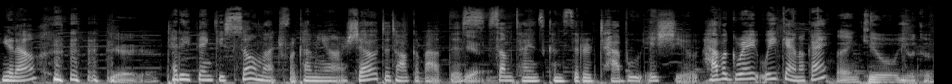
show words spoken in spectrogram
You know? yeah, yeah. Teddy, thank you so much for coming on our show to talk about this yeah. sometimes considered taboo issue. Have a great weekend, okay? Thank you. You too.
